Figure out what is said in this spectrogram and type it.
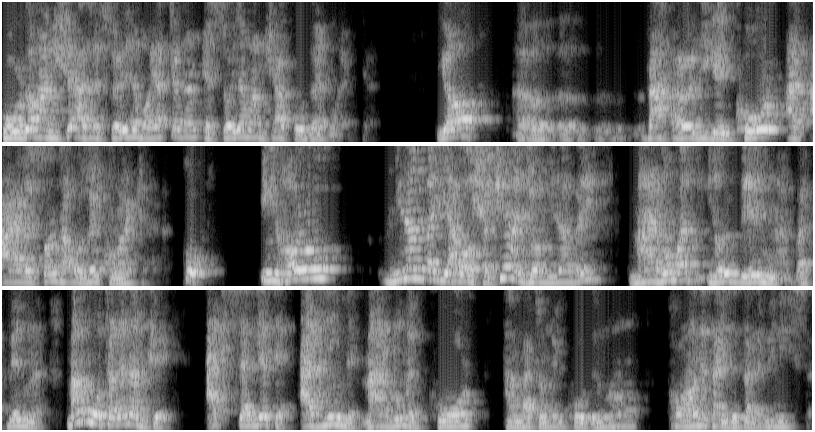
کردا همیشه از اسرائیل حمایت کردن اسرائیل هم همیشه از کردا حمایت کرد. یا رهبران دیگه کرد از عربستان تقاضای کمک کردن. خب اینها رو میرن و یواشکی انجام میدن ولی مردم باید اینا رو بدونن باید بدونن. من معتقدم که اکثریت عظیم مردم کرد هموطنهای کرد ما خواهان تجزیه طلبی نیستن.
